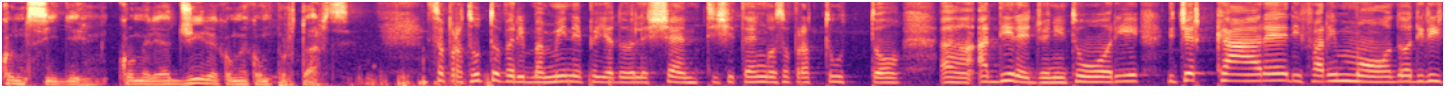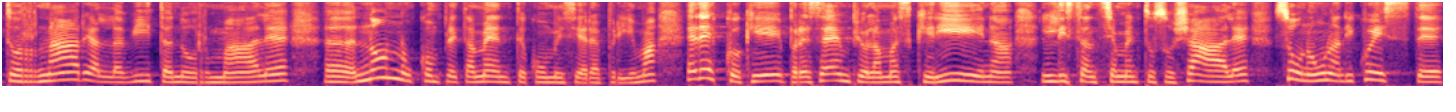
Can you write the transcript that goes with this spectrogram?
Consigli, come reagire, come comportarsi? Soprattutto per i bambini e per gli adolescenti, ci tengo soprattutto uh, a dire ai genitori di cercare di fare in modo di ritornare alla vita normale, uh, non completamente come si era prima ed ecco che per esempio la mascherina, il distanziamento sociale sono una di queste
